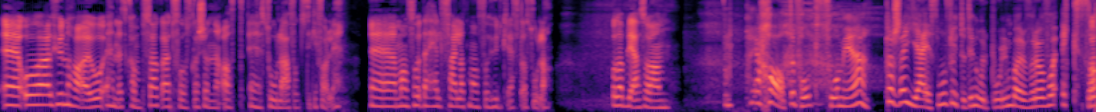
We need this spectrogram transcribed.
Eh, og hun har jo hennes kampsak er at folk skal skjønne at eh, sola er faktisk ikke farlig. Eh, man får, det er helt feil at man får hudkreft av sola. Og da blir jeg sånn jeg hater folk så mye. Kanskje det er jeg som må flytte til Nordpolen bare for å få eksa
